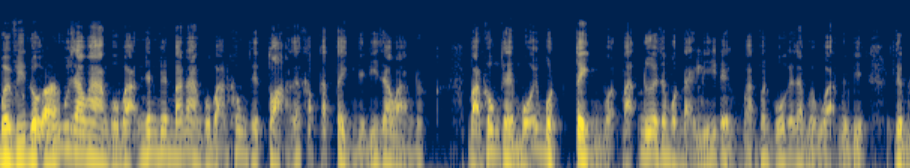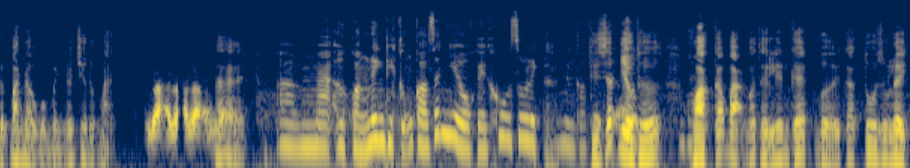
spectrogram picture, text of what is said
bởi vì đội Vâng. ngũ giao hàng của bạn nhân viên bán hàng của bạn không thể tỏa ra khắp các tỉnh để đi giao hàng được. Bạn không thể mỗi một tỉnh bạn đưa ra một đại lý để bạn phân phối cái sản phẩm của bạn bởi vì tiềm lực ban đầu của mình nó chưa được mạnh dạ dạ dạ dạ. đấy. À, mà ở Quảng Ninh thì cũng có rất nhiều cái khu du lịch mình có thể thì rất nhiều thứ. Dạ. hoặc các bạn có thể liên kết với các tour du lịch.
